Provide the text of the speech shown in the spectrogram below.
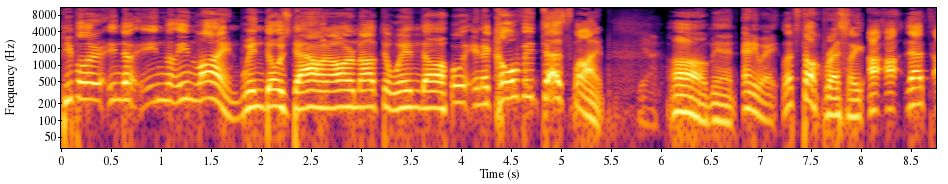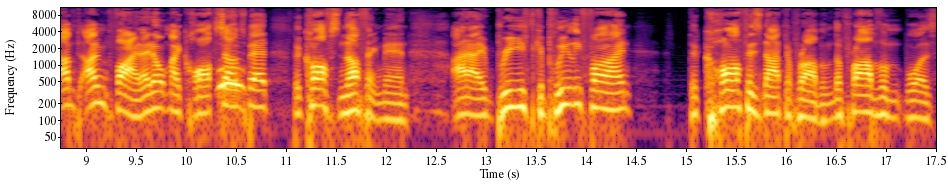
People are in the in the in line, windows down, arm out the window, in a COVID test line. Yeah. Oh man. Anyway, let's talk wrestling. I, I, that I'm I'm fine. I don't. My cough sounds bad. The cough's nothing, man. I, I breathed completely fine. The cough is not the problem. The problem was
